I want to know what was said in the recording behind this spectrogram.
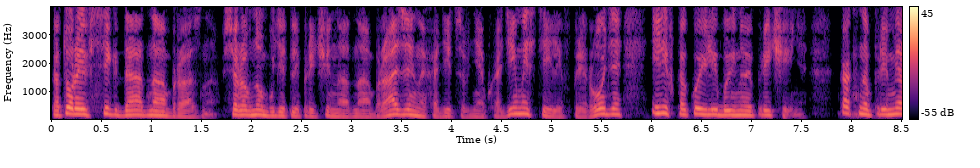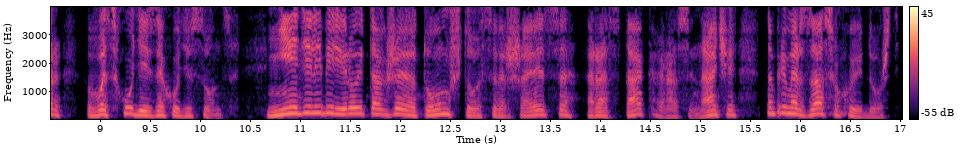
которое всегда однообразно. Все равно будет ли причина однообразия находиться в необходимости или в природе, или в какой-либо иной причине, как, например, в восходе и заходе солнца не делиберирует также о том, что совершается раз так, раз иначе, например, засуха и дождь,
